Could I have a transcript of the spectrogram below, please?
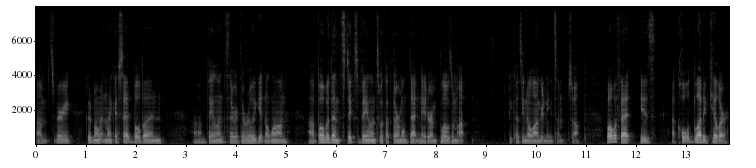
Um, it's a very good moment, and like I said, Boba and um, Valance, they're they're really getting along. Uh, Boba then sticks Valance with a thermal detonator and blows him up because he no longer needs him. So, Boba Fett is a cold-blooded killer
